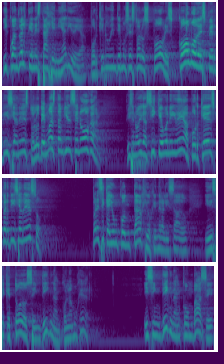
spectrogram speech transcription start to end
Y cuando él tiene esta genial idea, ¿por qué no vendemos esto a los pobres? ¿Cómo desperdician esto? Los demás también se enojan. Dicen, oiga, sí, qué buena idea. ¿Por qué desperdician eso? Parece que hay un contagio generalizado y dice que todos se indignan con la mujer. Y se indignan con base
